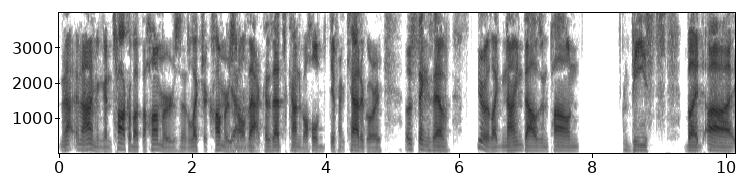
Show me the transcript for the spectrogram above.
not, and I'm even going to talk about the Hummers and electric Hummers yeah. and all that because that's kind of a whole different category. Those things have you know like 9,000 pound beasts but uh,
